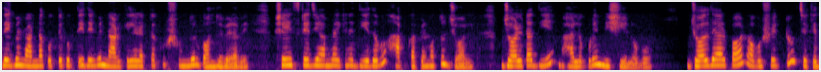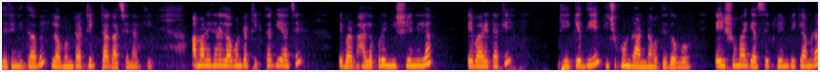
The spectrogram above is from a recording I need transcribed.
দেখবেন রান্না করতে করতেই দেখবেন নারকেলের একটা খুব সুন্দর গন্ধ বেরাবে। সেই স্টেজে আমরা এখানে দিয়ে দেবো হাফ কাপের মতো জল। জলটা দিয়ে ভালো করে মিশিয়ে নেব। জল দেওয়ার পর অবশ্যই একটু চেখে দেখে নিতে হবে, লবণটা ঠিকঠাক আছে নাকি। আমার এখানে লবণটা ঠিকঠাকই আছে। এবার ভালো করে মিশিয়ে নিলাম। এবার এটাকে ঢেকে দিয়ে কিছুক্ষণ রান্না হতে দেবো। এই সময় গ্যাসের ফ্লেমটিকে আমরা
